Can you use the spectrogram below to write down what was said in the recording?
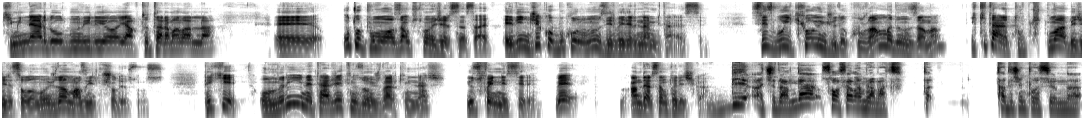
kimin nerede olduğunu biliyor yaptığı taramalarla. Ee, o topu muazzam tutma becerisine sahip. Edin Dzeko bu konunun zirvelerinden bir tanesi. Siz bu iki oyuncuyu da kullanmadığınız zaman iki tane top tutma becerisi olan oyuncudan vazgeçmiş oluyorsunuz. Peki onları yine tercih ettiğiniz oyuncular kimler? Yusuf El-Nesiri ve Andersen Talisca. Bir açıdan da Sofyan Amrabat. Ta- Tadic'in pozisyonuna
